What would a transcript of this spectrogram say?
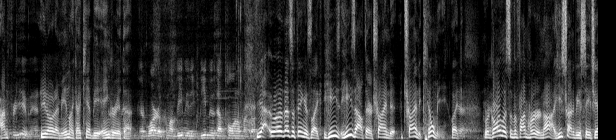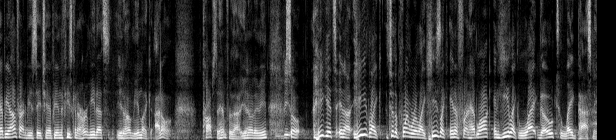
I'm. Good for you, man. You know what I mean? Like I can't be angry at that. Eduardo, come on, beat me. Beat me without pulling on my brother. Yeah, well, that's the thing is like he's he's out there trying to trying to kill me. Like Yeah. regardless of if I'm hurt or not, he's trying to be a state champion. I'm trying to be a state champion. If he's going to hurt me, that's you know what I mean. Like I don't. Props to him for that. You know what I mean? So he gets in a he like to the point where like he's like in a front headlock and he like let go to leg pass me,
